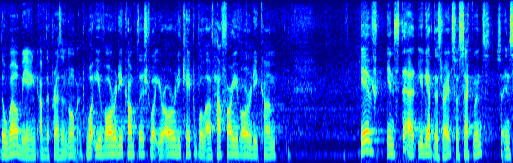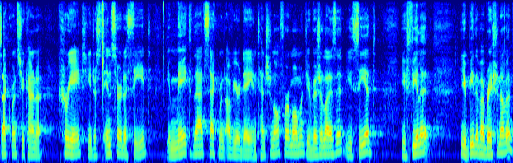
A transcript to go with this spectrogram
the well-being of the present moment. What you've already accomplished, what you're already capable of, how far you've already come. If instead, you get this, right? So segments. So in segments, you kind of create, you just insert a seed you make that segment of your day intentional for a moment. You visualize it. You see it. You feel it. You be the vibration of it.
